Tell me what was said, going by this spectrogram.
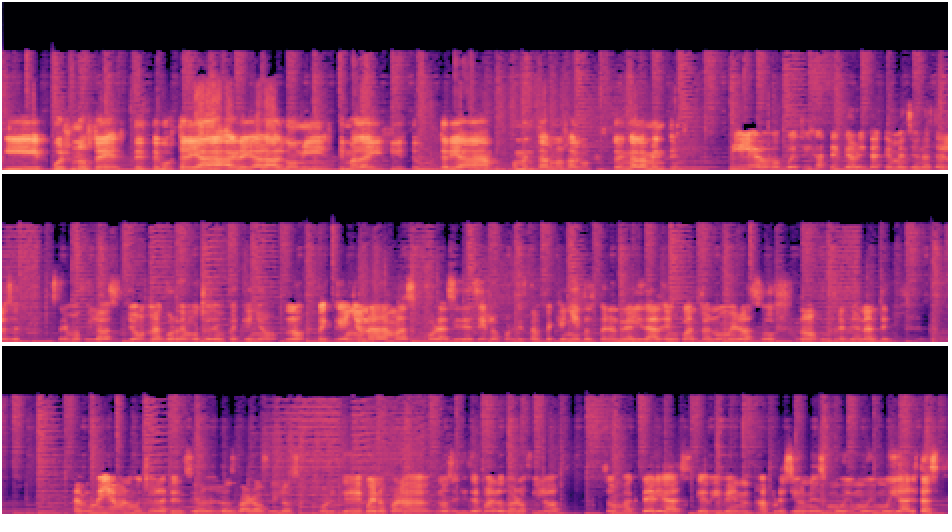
Y pues no sé, ¿te, gustaría agregar algo, mi estimada Isis? ¿Te gustaría comentarnos algo que te venga a la mente? Sí, Leo, pues fíjate que ahorita que mencionaste a los extremófilos, yo me acordé mucho de un pequeño, no, pequeño nada más por así decirlo, porque están pequeñitos, pero en realidad en cuanto a números, uff, no, impresionante. A mí me llaman mucho la atención los barófilos, porque, bueno, para, no sé si sepan, los barófilos son bacterias que viven a presiones muy, muy, muy altas.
